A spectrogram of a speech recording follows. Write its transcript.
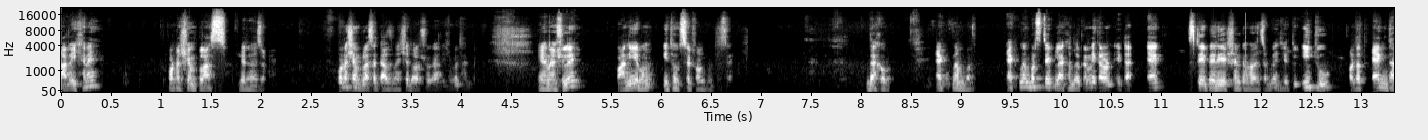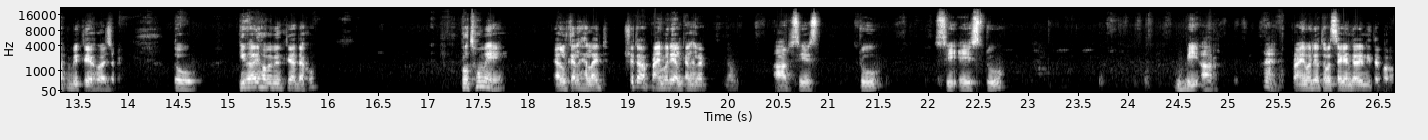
আর এখানে পটাশিয়াম প্লাস বের হয়ে যাবে। পটাশিয়াম প্লাসের কাজ নাই, সে দর্শক হিসেবে থাকবে। এখানে আসলে পানি এবং ইথক্সাইড ফর্ম করতেছে। দেখো, এক নাম্বার এক নম্বর স্টেপ লেখা দরকার নেই, কারণ এটা এক স্টেপে রিয়েকশনটা হয়ে যাবে, যেহেতু ই টু অর্থাৎ এক ধাপে বিক্রিয়া হয়ে যাবে। তো কীভাবে হবে বিক্রিয়া? দেখো, প্রথমে অ্যালকাল হ্যালাইড সেটা প্রাইমারি অ্যালকাল হ্যালাইড নাও R C C S two C H two B R হ্যাঁ প্রাইমারি অথবা সেকেন্ডারি নিতে পারো।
